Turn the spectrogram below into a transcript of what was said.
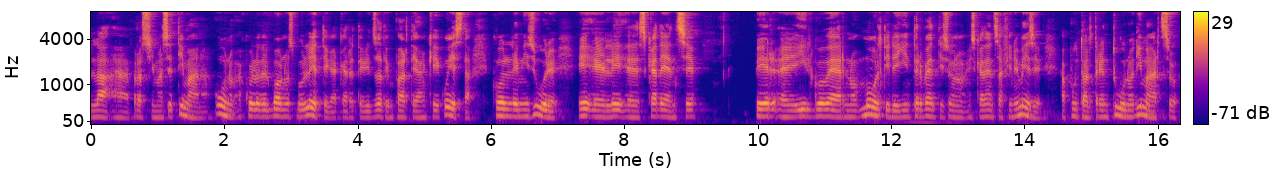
la eh, prossima settimana. Uno è quello del bonus bollette che ha caratterizzato in parte anche questa con le misure e eh, le eh, scadenze per il governo. Molti degli interventi sono in scadenza a fine mese, appunto al 31 di marzo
